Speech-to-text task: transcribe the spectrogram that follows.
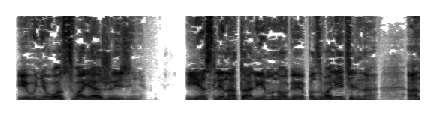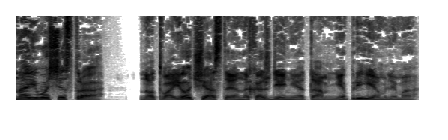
и у него своя жизнь». Если Наталье многое позволительно, она его сестра, но твое частое нахождение там неприемлемо.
